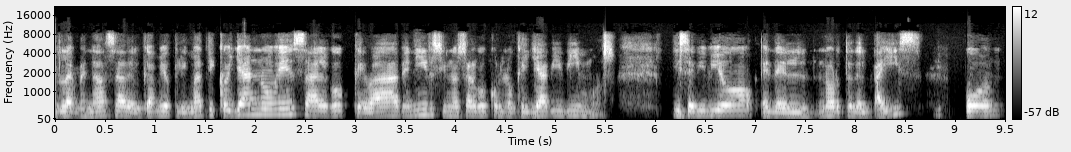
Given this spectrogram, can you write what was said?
La amenaza del cambio climático ya no es algo que va a venir, sino es algo con lo que ya vivimos. Y se vivió en el norte del país con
